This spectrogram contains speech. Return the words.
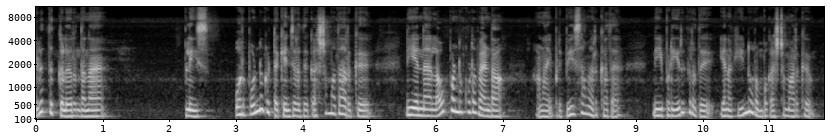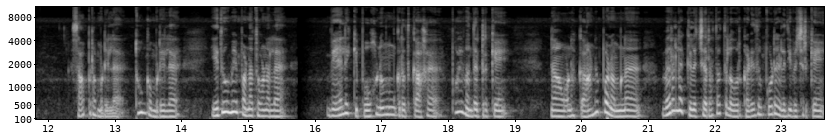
எழுத்துக்கள் இருந்தன. ப்ளீஸ் ஒரு பொண்ணுக்கிட்ட கெஞ்சுறது கஷ்டமாக தான் இருக்குது நீ என்னை லவ் பண்ண கூட வேண்டாம். ஆனால் இப்படி பேசாமல் இருக்காத. நீ இப்படி இருக்கிறது எனக்கு இன்னும் ரொம்ப கஷ்டமாக இருக்குது சாப்பிட முடியல தூங்க முடியல எதுவுமே பண்ண தோணலை. வேலைக்கு போகணுங்கிறதுக்காக போய் வந்துட்ருக்கேன் நான் உனக்கு அனுப்பணும்னு விரலை கிழிச்ச ரத்தத்தில் ஒரு கடிதம் கூட எழுதி வச்சுருக்கேன்.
